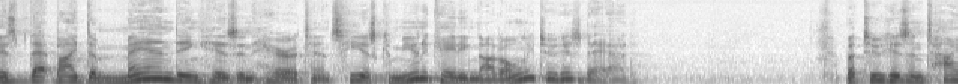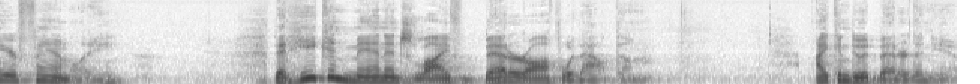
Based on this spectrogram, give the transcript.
is that by demanding his inheritance, he is communicating not only to his dad, but to his entire family that he can manage life better off without them. I can do it better than you.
